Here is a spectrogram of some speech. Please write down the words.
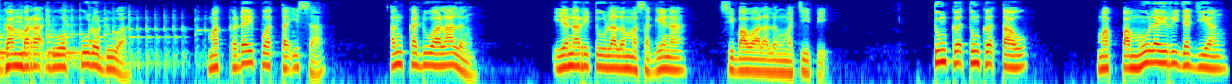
Gambara 22 Makkedai puatta isa ang kadua laleng. Ia naritu laleng masagena si bawa laleng macipi. Tungke-tungke tau mapamulai rijajiang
